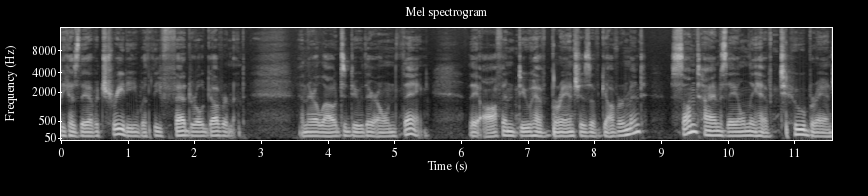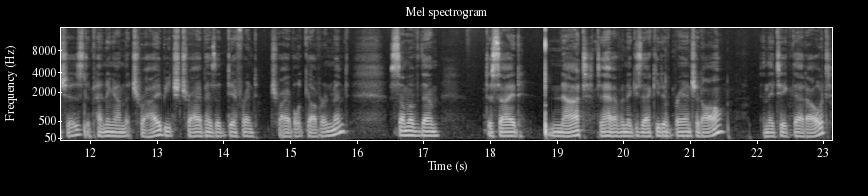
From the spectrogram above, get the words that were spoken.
because they have a treaty with the federal government and they're allowed to do their own thing. They often do have branches of government. Sometimes they only have two branches, depending on the tribe. Each tribe has a different tribal government. Some of them decide not to have an executive branch at all, and they take that out.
